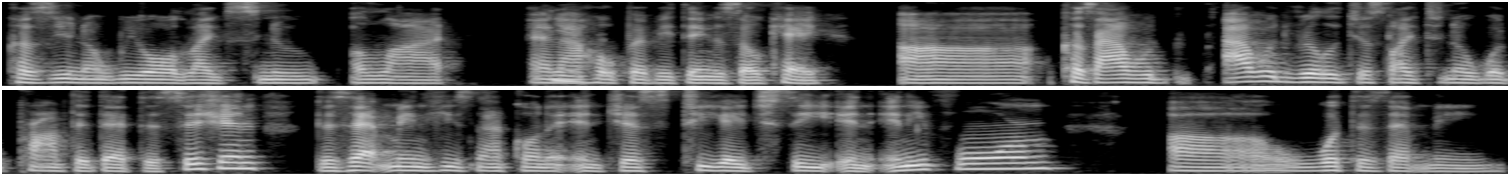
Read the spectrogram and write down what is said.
because you know we all like Snoop a lot, and yeah. I hope everything is okay. uh because i would i would really just like to know what prompted that decision does that mean he's not going to ingest thc in any form uh what does that mean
